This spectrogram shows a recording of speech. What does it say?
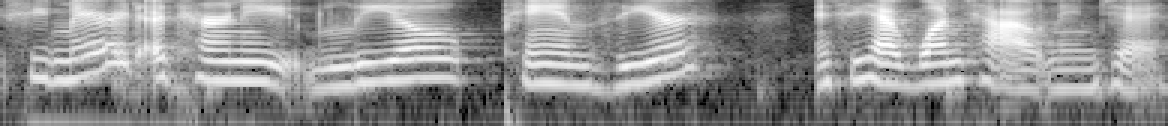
she married attorney Leo Panzirer and she had one child named Jay.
